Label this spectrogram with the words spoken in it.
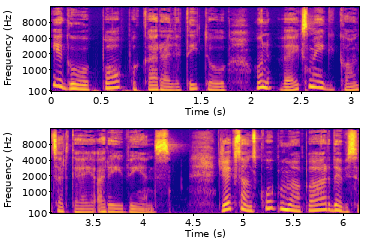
ieguva popa karaļa titulu un veiksmīgi koncertēja arī viens. Džeksons kopumā pārdevis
